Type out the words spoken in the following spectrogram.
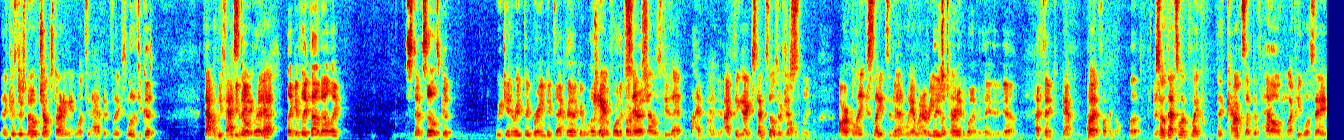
because there's no jump starting it once it happens. Like so, What if you could? that would be That'd be fascinating, dope, right? Yeah, Like if they found out like stem cells could regenerate their brain exactly like it was right Can't before the car stem crash. cells do that. I have no idea. I think like stem cells are just Probably. are blank slates, and Yeah. then we have whatever you They put just turn into whatever they do. Yeah, I think. Yeah, I but- don't fucking know. But So that's what like the concept of hell and what people say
